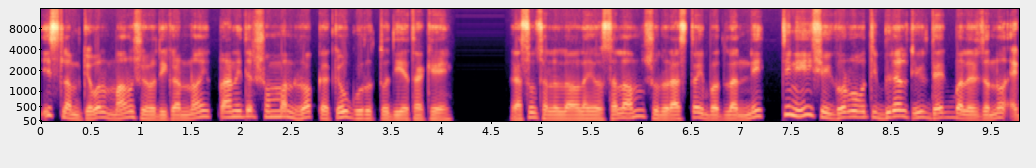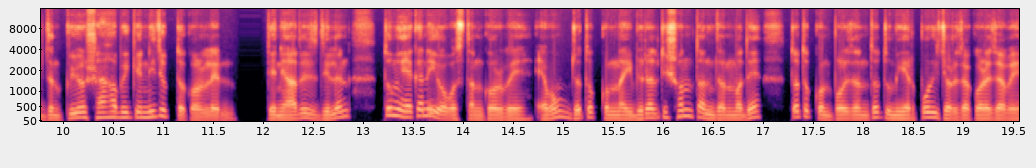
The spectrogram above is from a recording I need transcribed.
ইসলাম কেবল মানুষের অধিকার নয়, প্রাণীদের সম্মান রক্ষাকেও গুরুত্ব দিয়ে থাকে। রাসুল সাল্লাহ আলাইসাল্লাম শুধু রাস্তায় বদলাননি, তিনি সেই গর্ভবতী বিড়ালটির দেখভালের জন্য একজন প্রিয় সাহাবিকে নিযুক্ত করলেন। তিনি আদেশ দিলেন, তুমি এখানেই অবস্থান করবে এবং যতক্ষণ না এই বিড়ালটি সন্তান জন্ম দেয়, ততক্ষণ পর্যন্ত তুমি এর পরিচর্যা করে যাবে।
